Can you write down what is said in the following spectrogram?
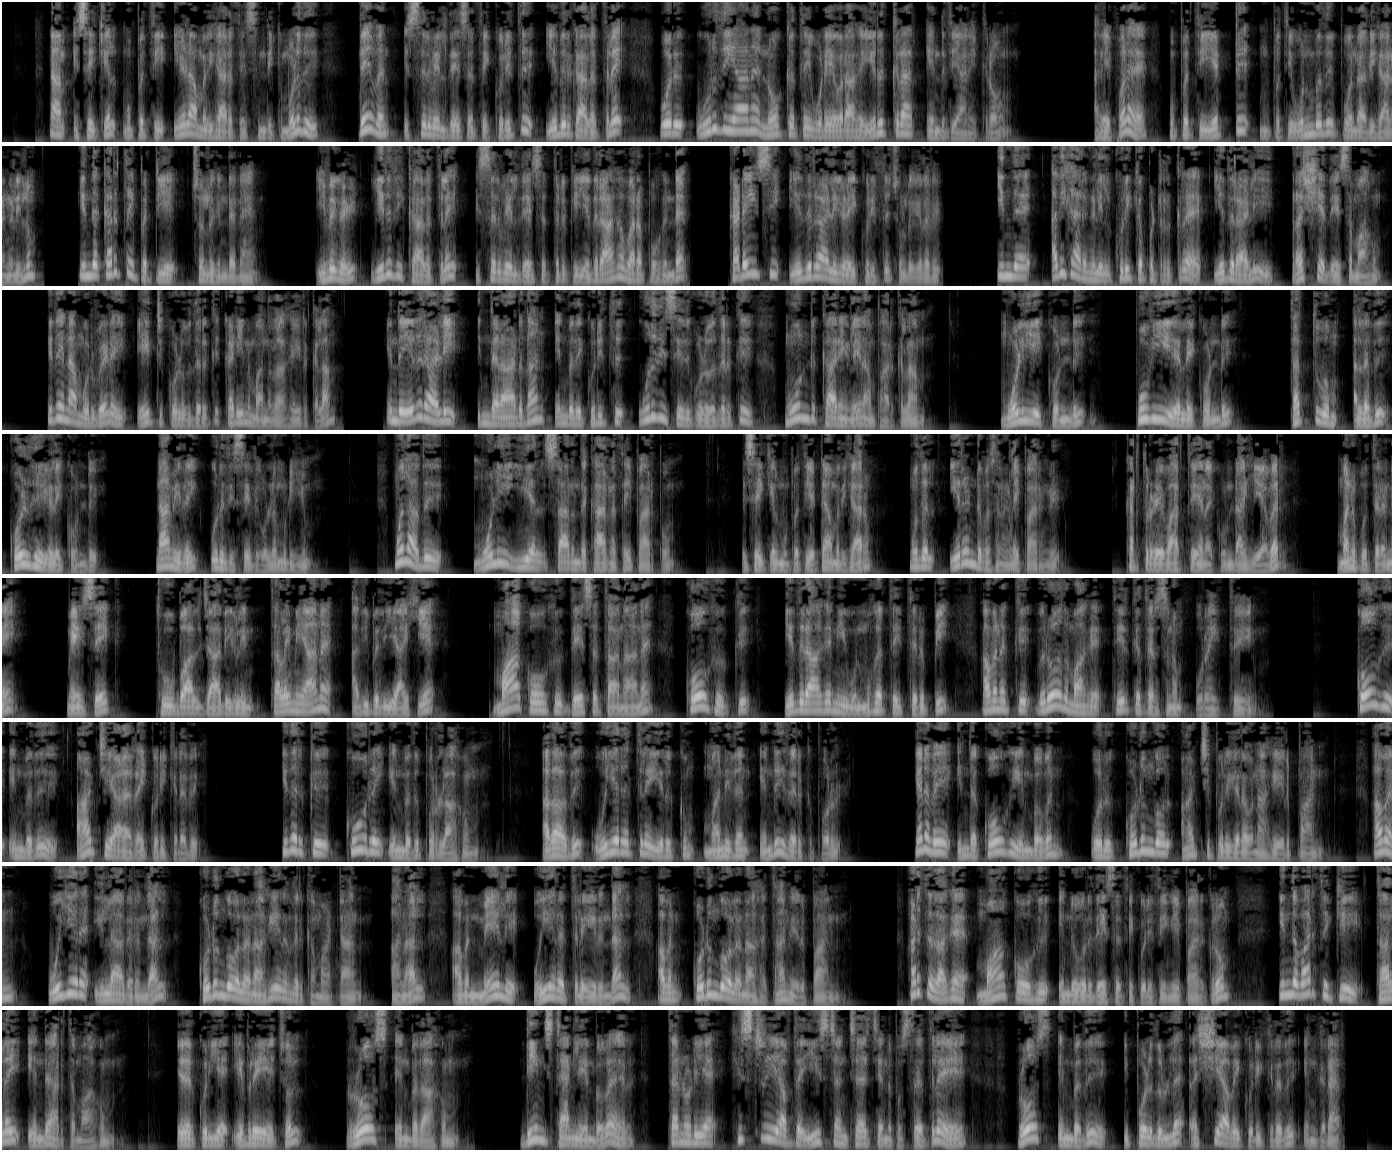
நாம் இசைக்கியல் முப்பத்தி ஏழாம் அதிகாரத்தை சிந்திக்கும் பொழுது தேவன் இஸ்ரேல் தேசத்தை குறித்து எதிர்காலத்திலே ஒரு உறுதியான நோக்கத்தை உடையவராக இருக்கிறார் என்று தியானிக்கிறோம். அதேபோல முப்பத்தி எட்டு முப்பத்தி ஒன்பது போன்ற அதிகாரங்களிலும் இந்த கருத்தை பற்றியே சொல்லுகின்றன. இவைகள் இறுதி காலத்திலே இஸ்ரேல் தேசத்திற்கு எதிராக வரப்போகின்ற கடைசி எதிராளிகளை குறித்து சொல்லுகிறது. இந்த அதிகாரங்களில் குறிக்கப்பட்டிருக்கிற எதிராளி ரஷ்ய தேசமாகும். இதை நாம் ஒருவேளை ஏற்றுக்கொள்வதற்கு கடினமானதாக இருக்கலாம். இந்த எதிராளி இந்த நாடுதான் என்பதை குறித்து உறுதி செய்து கொள்வதற்கு மூன்று காரியங்களை நாம் பார்க்கலாம். மொழியை கொண்டு புவியியலை கொண்டு தத்துவம் அல்லது கொள்கைகளை கொண்டு நாம் இதை உறுதி செய்து கொள்ள முடியும். முதலாவது மொழியியல் சார்ந்த காரணத்தை பார்ப்போம். இசைக்கியல் முப்பத்தி எட்டாம் அதிகாரம் முதல் இரண்டு வசனங்களை பாருங்கள். கர்த்தருடைய வார்த்தை எனக்கு உண்டாகியவர் மனுபுத்திரனே மேசேக் தூபால் ஜாதிகளின் தலைமையான அதிபதியாகிய மா கோகு தேசத்தானான கோகுக்கு எதிராக நீ உன் முகத்தை திருப்பி அவனுக்கு விரோதமாக தீர்க்க தரிசனம் உரைத்து. கோகு என்பது ஆட்சியாளரை குறிக்கிறது. இதற்கு கூரை என்பது பொருளாகும். அதாவது உயரத்திலே இருக்கும் மனிதன் என்று இதற்கு பொருள். எனவே இந்த கோகு என்பவன் ஒரு கொடுங்கோல் ஆட்சி புரிகிறவனாக இருப்பான். அவன் உயர இல்லாதிருந்தால் கொடுங்கோலனாக இருந்திருக்க மாட்டான். ஆனால் அவன் மேலே உயரத்திலே இருந்தால் அவன் கொடுங்கோலனாகத்தான் இருப்பான். அடுத்ததாக மா கோகு என்ற ஒரு தேசத்தை குறித்து இங்கே பார்க்கிறோம். இந்த வார்த்தைக்கு தலை என்று அர்த்தமாகும். இதற்குரிய எபிரேய சொல் ரோஸ் என்பதாகும். டீன் ஸ்டான்லி என்பவர் தன்னுடைய History of the Eastern Church என்ற புஸ்தகத்திலே ரோஸ் என்பது இப்பொழுதுள்ள ரஷ்யாவை குறிக்கிறது என்கிறார்.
